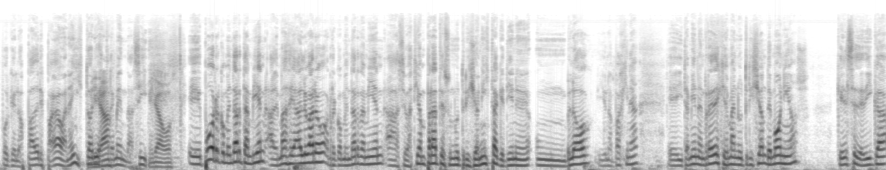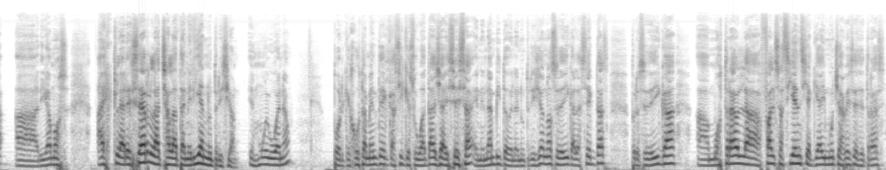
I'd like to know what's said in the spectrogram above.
porque los padres pagaban. Hay historias Mirá. tremendas, sí. Mirá vos. Eh, puedo recomendar también, además de Álvaro, recomendar también a Sebastián Prates, un nutricionista que tiene un blog y una página, eh, y también en redes que se llama Nutrición Demonios, que él se dedica a, digamos, a esclarecer la charlatanería en nutrición. Es muy bueno porque justamente casi que su batalla es esa en el ámbito de la nutrición. No se dedica a las sectas, pero se dedica a mostrar la falsa ciencia que hay muchas veces detrás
